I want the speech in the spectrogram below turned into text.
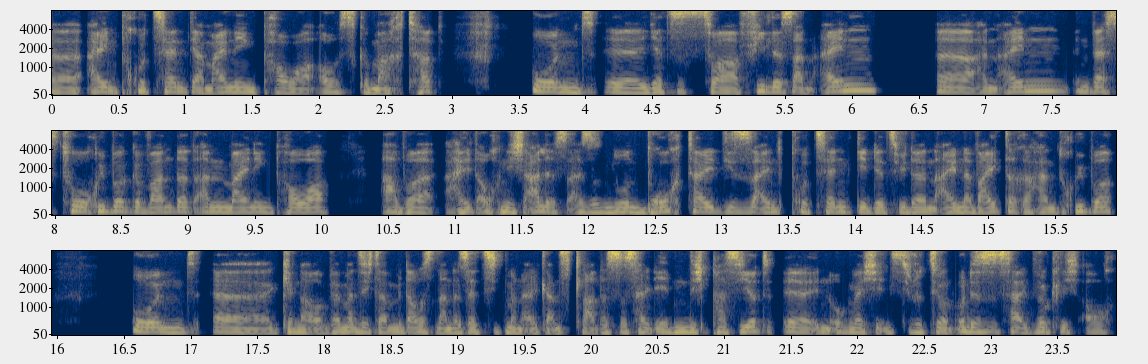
ein Prozent der Mining Power ausgemacht hat. Und äh, jetzt ist zwar vieles an einen, äh, an einen Investor rübergewandert an Mining Power, aber halt auch nicht alles. Also nur ein Bruchteil dieses 1% geht jetzt wieder in eine weitere Hand rüber. Und äh, genau, wenn man sich damit auseinandersetzt, sieht man halt ganz klar, dass das halt eben nicht passiert äh, in irgendwelche Institutionen. Und es ist halt wirklich auch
